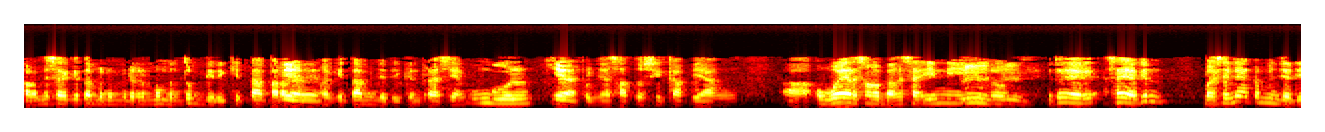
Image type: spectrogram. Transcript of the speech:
kalau misalnya kita benar-benar membentuk diri kita, para Iya, iya. kita menjadi generasi yang unggul, Ya. punya satu sikap yang uh, aware sama bangsa ini Hmm, gitu. hmm. Itu ya, saya yakin bangsa ini akan menjadi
